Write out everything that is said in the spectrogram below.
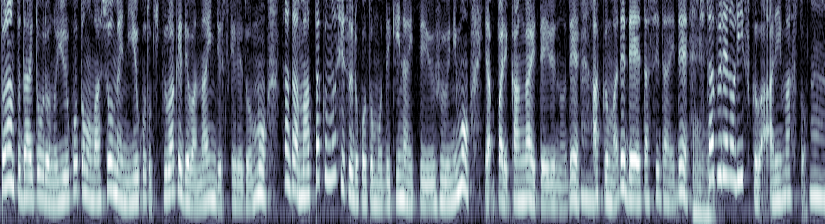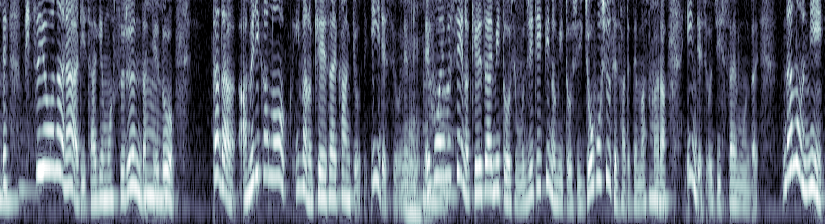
トランプ大統領の言うことも真正面に言うこと聞くわけではないんですけれども、ただ全く無視することもできないっていうふうにもやっぱり考えているので、あくまでデータ次第で下振れのリスクはありますと。んで、必要なら利下げもするんだけど、ただ、アメリカの今の経済環境っていいですよねと、うん。FOMC の経済見通しも GDP の見通し、情報修正されてますから、いいんですよ、実際問題。なのに、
